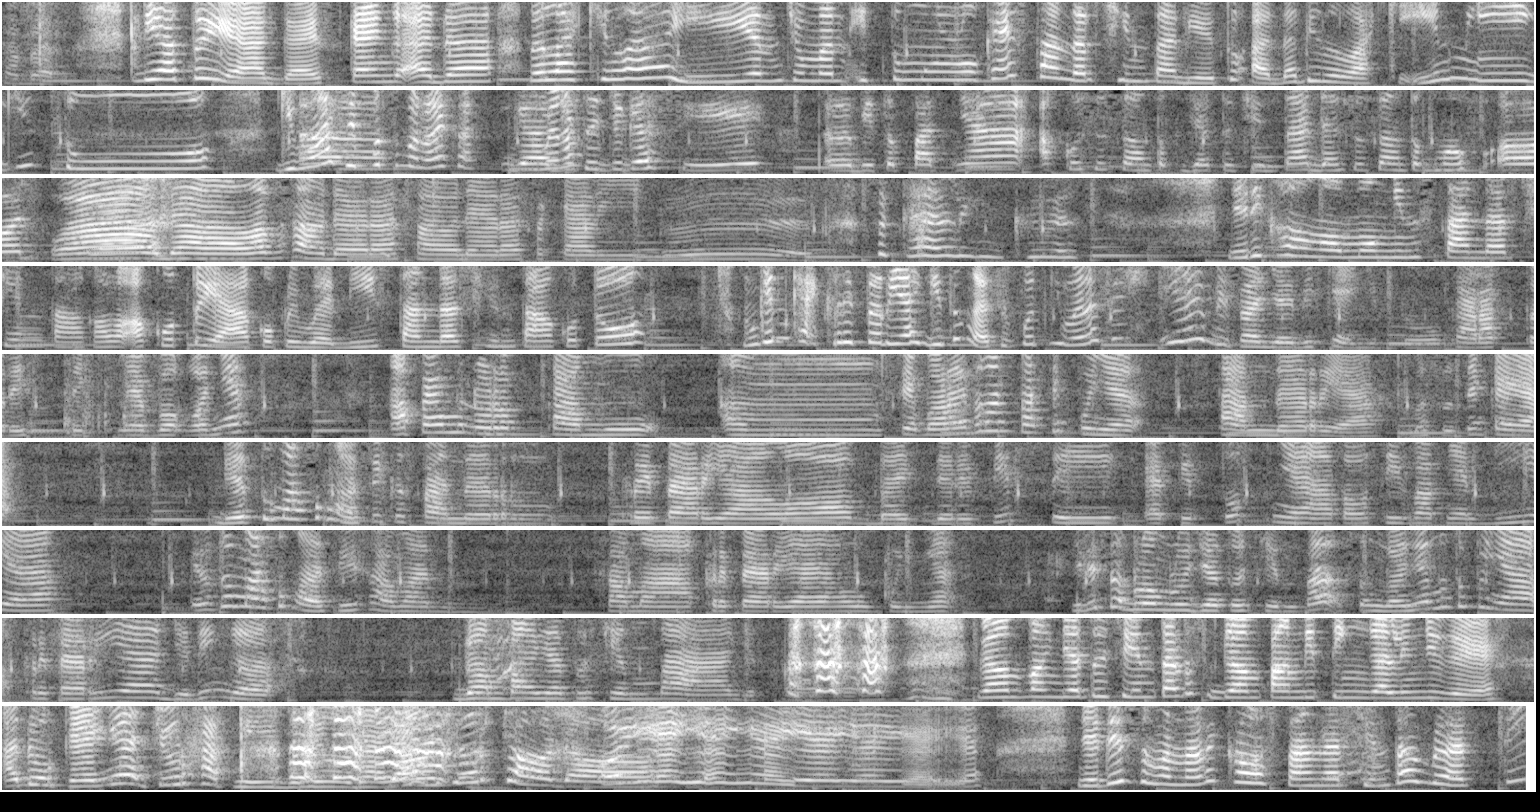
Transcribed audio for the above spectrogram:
Sabar. dia tuh ya guys kayak nggak ada lelaki lain cuman itu mulu kayak standar cinta dia itu ada di lelaki ini gitu gimana sih put sebenarnya? Gak gimana gitu juga sih Lebih tepatnya aku susah untuk jatuh cinta dan susah untuk move on. Wow, dalam saudara-saudara sekaligus. sekaligus. Jadi kalau ngomongin standar cinta kalau aku tuh ya aku pribadi standar cinta aku tuh mungkin kayak kriteria gitu nggak sih put? Gimana sih? Iya bisa jadi kayak gitu karakteristiknya. Pokoknya apa yang menurut kamu em, setiap orang itu kan pasti punya standar ya. Maksudnya kayak dia tuh masuk nggak sih ke standar kriteria lo baik dari fisik, attitude-nya atau sifatnya dia itu tuh masuk nggak sih sama sama kriteria yang lu punya jadi sebelum lu jatuh cinta seenggaknya lu tuh punya kriteria jadi nggak gampang jatuh cinta gitu gampang jatuh cinta terus gampang ditinggalin juga ya Aduh, kayaknya curhat nih Ibu Hilda. Jangan curcol dong Oh iya iya iya iya iya. iya. Jadi sebenarnya kalau standar cinta berarti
